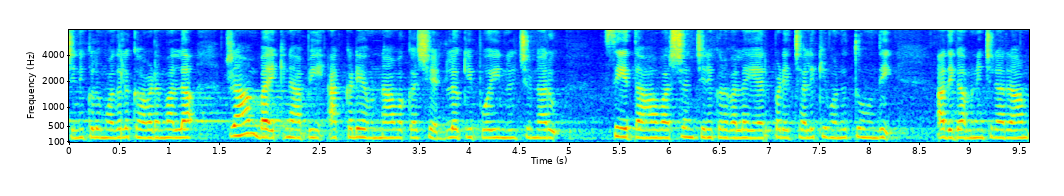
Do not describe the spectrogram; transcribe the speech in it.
చినుకులు మొదలు కావడం వల్ల రామ్ బైక్ నాపి అక్కడే ఉన్న ఒక షెడ్లోకి పోయి నిల్చున్నారు. సీత వర్షం చినుకుల వల్ల ఏర్పడే చలికి వణుతూ ఉంది. అది గమనించిన రామ్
